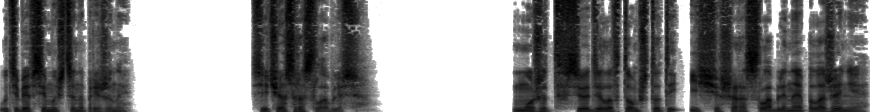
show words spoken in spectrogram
У тебя все мышцы напряжены». «Сейчас расслаблюсь». «Может, все дело в том, что ты ищешь расслабленное положение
